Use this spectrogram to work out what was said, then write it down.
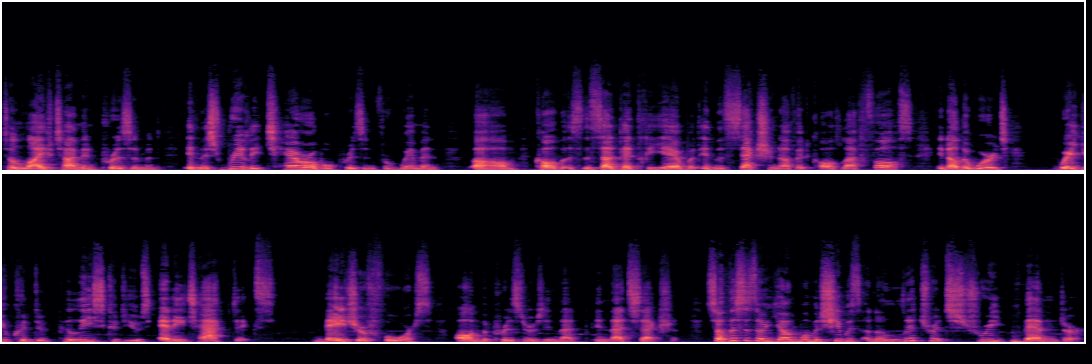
to lifetime imprisonment in this really terrible prison for women um, called the Salpêtrière, but in the section of it called La Force, in other words, where you could do, police could use any tactics, major force on the prisoners in that in that section. So this is a young woman. She was an illiterate street vendor,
